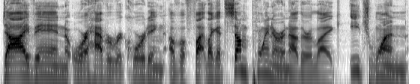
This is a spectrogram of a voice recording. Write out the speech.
dive in or have a recording of a fight like at some point or another like each one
